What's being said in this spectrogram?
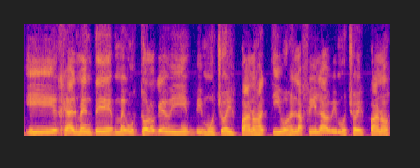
y realmente me gustó lo que vi, vi muchos hispanos activos en la fila, vi muchos hispanos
